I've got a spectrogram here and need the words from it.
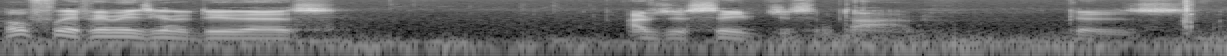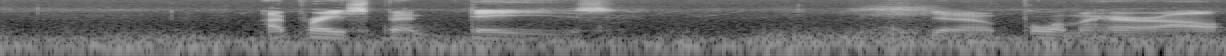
hopefully if anybody's going to do this, I've just saved you some time because I probably spent days, you know, pulling my hair out,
